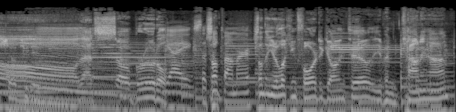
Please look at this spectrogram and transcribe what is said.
the show two. Oh, that's so brutal. Yikes, that's Some- a bummer. Something you're looking forward to going to that you've been counting on.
